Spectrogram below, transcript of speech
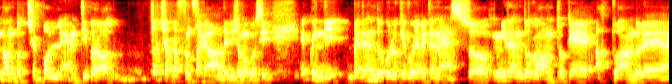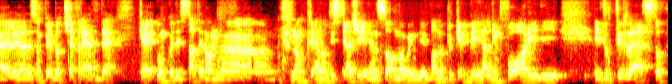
non docce bollenti, però docce abbastanza calde, diciamo così. E quindi, vedendo quello che voi avete messo, mi rendo conto che attuandole, le, ad esempio le docce fredde, che comunque d'estate non, uh, non, creano dispiacere, insomma, quindi vanno più che bene all'infuori di, di tutto il resto.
